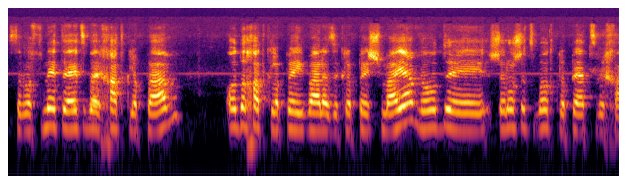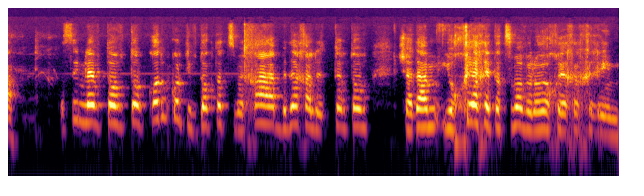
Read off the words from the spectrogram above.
אז אתה מפנה את האצבע אחת כלפיו, עוד אחת כלפי בעל הזה כלפי שמיא, ועוד אה, שלוש אצבעות כלפי עצמך. תשים לב טוב טוב, קודם כל תבדוק את עצמך, בדרך כלל יותר טוב שאדם יוכיח את עצמו ולא יוכיח אחרים.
